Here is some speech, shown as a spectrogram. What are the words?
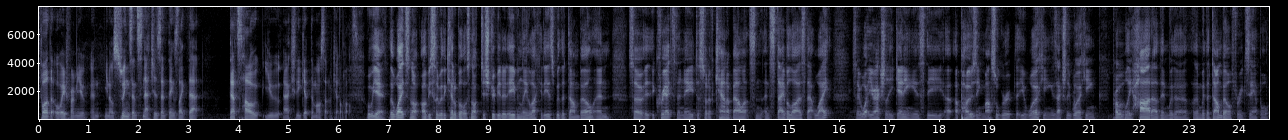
further away from you, and you know, swings and snatches and things like that. That's how you actually get the most out of kettlebells. Well, yeah, the weight's not obviously with a kettlebell. It's not distributed evenly like it is with a dumbbell, and so it, it creates the need to sort of counterbalance and, and stabilize that weight. So what you're actually getting is the uh, opposing muscle group that you're working is actually working probably harder than with a than with a dumbbell, for example.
